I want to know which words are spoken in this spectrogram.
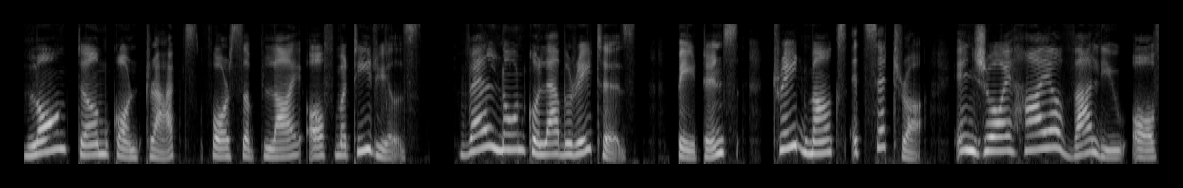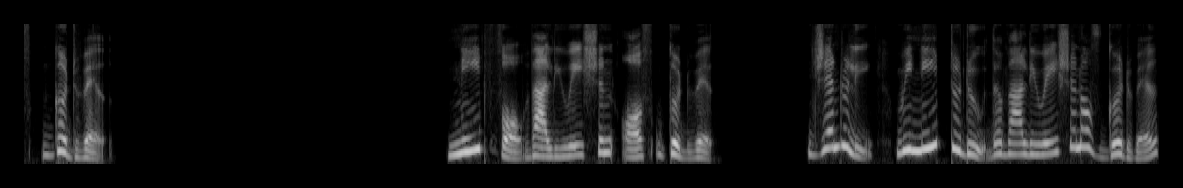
long-term contracts for supply of materials, well-known collaborators, patents, trademarks, etc. enjoy higher value of goodwill. Need for valuation of goodwill. Generally, we need to do the valuation of goodwill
